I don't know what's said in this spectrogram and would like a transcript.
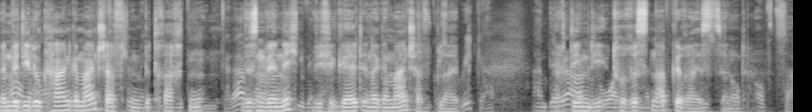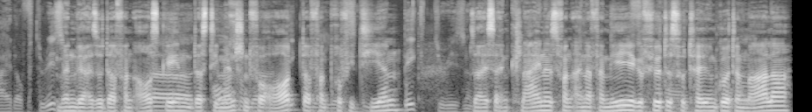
Wenn wir die lokalen Gemeinschaften betrachten, wissen wir nicht, wie viel Geld in der Gemeinschaft bleibt nachdem die Touristen abgereist sind. Wenn wir also davon ausgehen, dass die Menschen vor Ort davon profitieren, sei es ein kleines, von einer Familie geführtes Hotel in Guatemala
